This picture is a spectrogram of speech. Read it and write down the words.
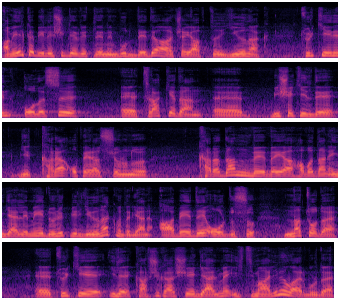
Amerika Birleşik Devletleri'nin bu Dede Ağaç'a yaptığı yığınak Türkiye'nin olası e, Trakya'dan e, bir şekilde bir kara operasyonunu karadan ve veya havadan engellemeye dönük bir yığınak mıdır? Yani ABD ordusu NATO'da e, Türkiye ile karşı karşıya gelme ihtimali mi var burada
